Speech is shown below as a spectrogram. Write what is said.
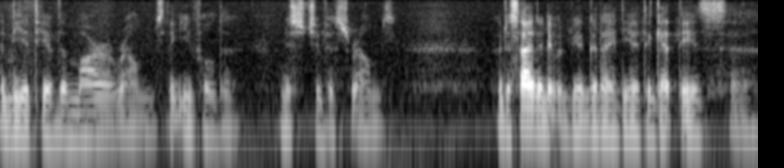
a, deity of the Mara realms, the evil, the mischievous realms, who decided it would be a good idea to get these uh,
